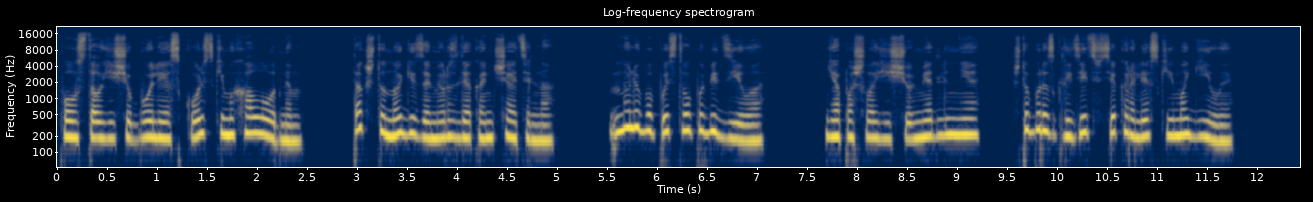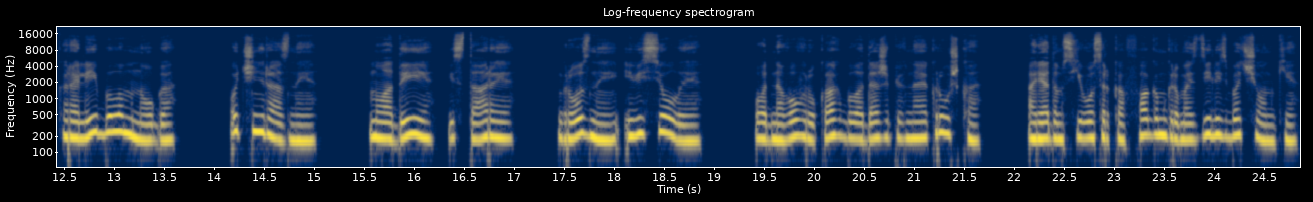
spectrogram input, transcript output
Пол стал еще более скользким и холодным, так что ноги замерзли окончательно. Но любопытство победило. Я пошла еще медленнее, чтобы разглядеть все королевские могилы. Королей было много, очень разные. Молодые и старые, грозные и веселые. У одного в руках была даже пивная кружка, а рядом с его саркофагом громоздились бочонки.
